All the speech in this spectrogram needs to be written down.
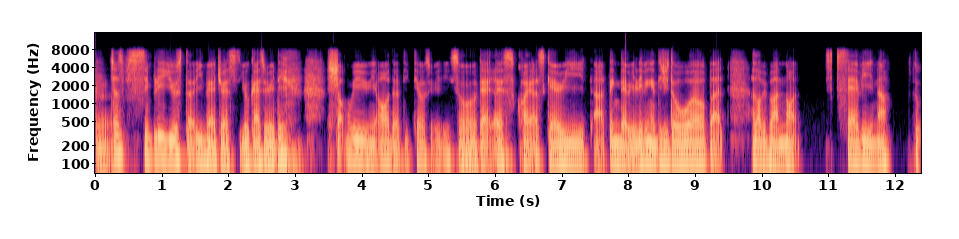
Mm. just simply use the email address. You guys already shocked me with all the details already. So that Yeah. that's quite a scary uh, thing that we're living in a digital world, but a lot of people are not savvy enough to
